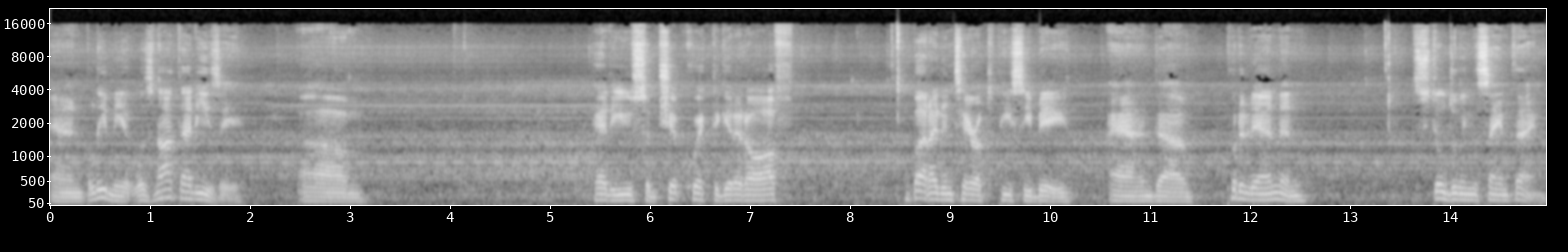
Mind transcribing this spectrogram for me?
And believe me, it was not that easy. Um, had to use some Chip Quik to get it off, but I didn't tear up the PCB and uh, put it in and still doing the same thing.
